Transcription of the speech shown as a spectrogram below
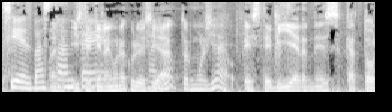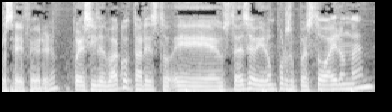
Sí, es Bueno, bastante. ¿Y usted tiene alguna curiosidad, Bueno, doctor Murcia? Este viernes 14 de febrero. Pues sí, les voy a contar esto. Eh, ¿Ustedes se vieron, por supuesto, Iron Man?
